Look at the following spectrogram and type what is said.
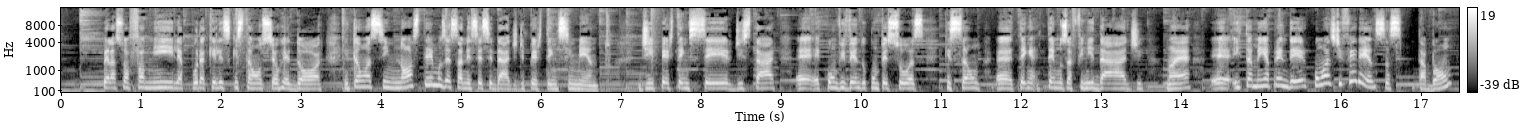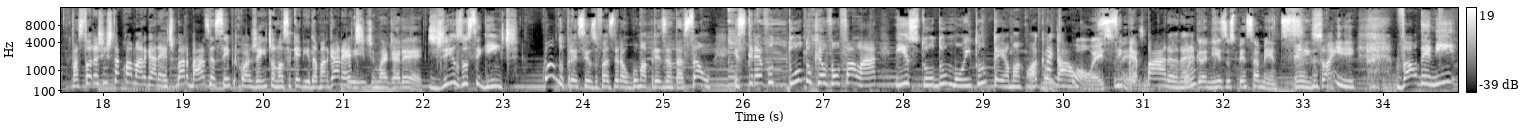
Pela sua família, por aqueles que estão ao seu redor. Então, assim, nós temos essa necessidade de pertencimento, de pertencer, de estar é, convivendo com pessoas que são é, tem, temos afinidade, não é? é? E também aprender com as diferenças, tá bom? Pastor, a gente está com a Margarete Barbásia sempre com a gente, a nossa querida Margarete. Beijo, Margarete. Diz o seguinte. Quando preciso fazer alguma apresentação, escrevo tudo o que eu vou falar e estudo muito o tema. Olha que muito legal. bom, é isso Se mesmo. prepara, né? Organiza os pensamentos. É isso aí. Valdeni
